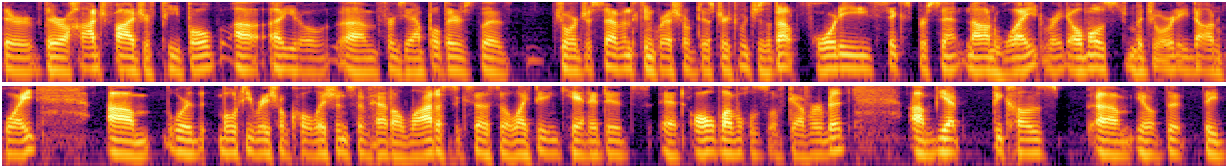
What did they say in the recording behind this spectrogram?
They're they're a hodgepodge of people. Uh, uh, you know, um, for example, there's the Georgia Seventh Congressional District, which is about forty six percent non-white, right? Almost majority non-white, um, where multiracial coalitions have had a lot of success electing candidates at all levels of government. Um, yet, because um, you know, the, they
